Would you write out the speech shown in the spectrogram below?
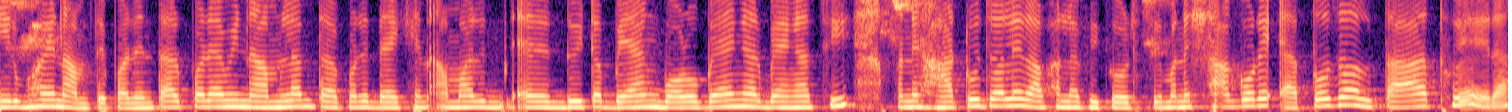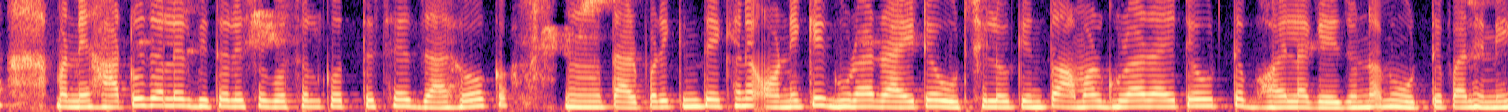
নির্ভয়ে নামতে পারেন। তারপরে আমি নামলাম, তারপরে দেখেন আমার দুইটা ব্যাং বড় ব্যাং আর ব্যাঙাচি মানে হাঁটু জলে লাফালাফি করছে। মানে সাগরে এত জল তা থুয়ে এরা মানে হাঁটু জলের ভিতরে এসে গোসল করতেছে। যাই হোক তারপরে কিন্তু এখানে অনেকে ঘোড়ার রাইটে উঠছিল, কিন্তু আমার ঘোড়ার রাইটে উঠতে ভয় লাগে, এই জন্য আমি উঠতে পারিনি।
